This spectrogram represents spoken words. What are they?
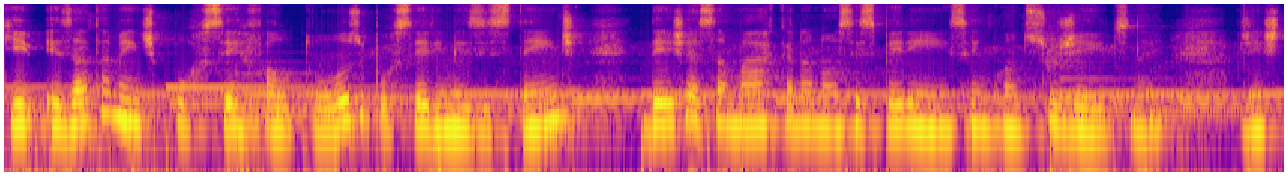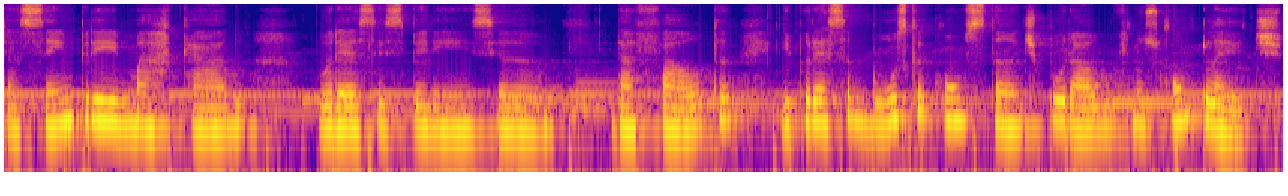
que exatamente por ser faltoso, por ser inexistente, deixa essa marca na nossa experiência enquanto sujeitos, né? A gente está sempre marcado por essa experiência da falta e por essa busca constante por algo que nos complete.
